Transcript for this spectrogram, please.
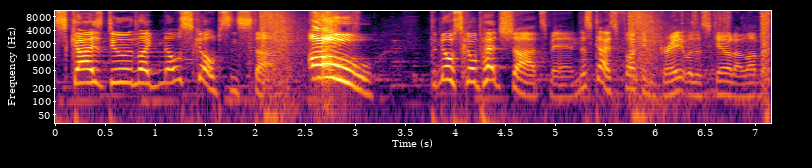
This guy's doing like no scopes and stuff. Oh! The no scope headshots, man. This guy's fucking great with a scout. I love it.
